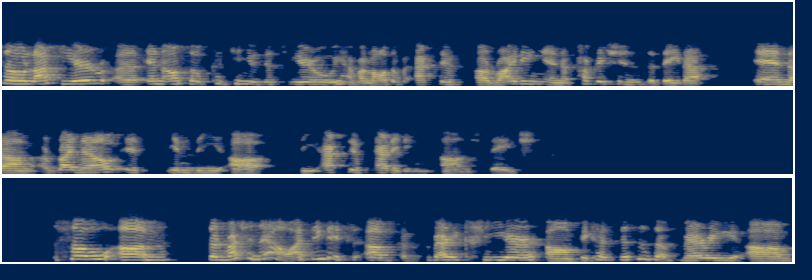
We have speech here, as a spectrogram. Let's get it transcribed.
So last year uh, and also continue this year, we have a lot of active uh, writing and publishing the data. And um, right now it's in the, uh, the active editing uh, stage. So um, the rationale, I think it's uh, very clear um, because this is a very um,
